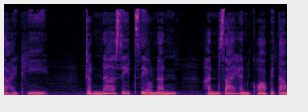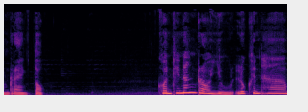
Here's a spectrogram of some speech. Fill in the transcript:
หลายที จนหน้าซีดเสียวนั้น หันซ้ายหันขวาไปตามแรงตบ คนที่นั่งรออยู่ลุกขึ้นห้าม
